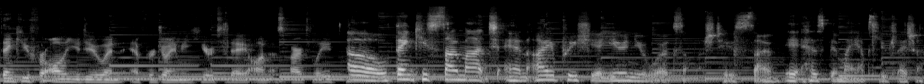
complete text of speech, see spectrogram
thank you for all you do and, and for joining me here today on Aspire to Lead. Oh, thank you so much. And I appreciate you and your work so much too. So it has been my absolute pleasure.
